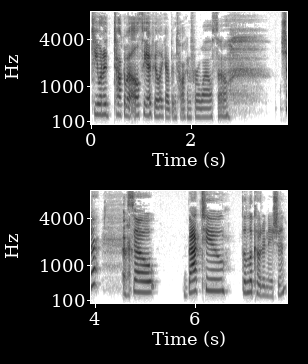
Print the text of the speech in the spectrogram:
Do you want to talk about Elsie? I feel like I've been talking for a while, so. Sure. Okay. So back to the Lakota Nation.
